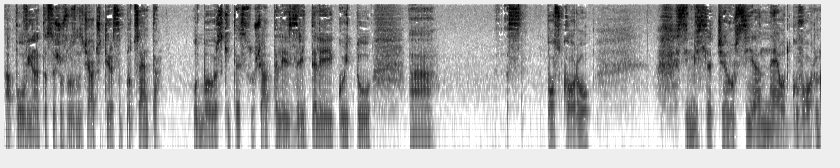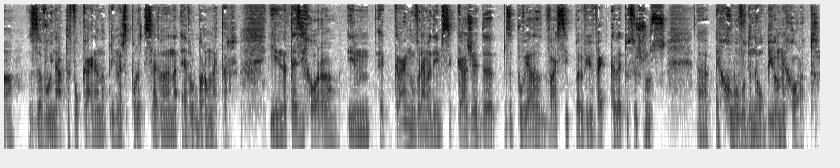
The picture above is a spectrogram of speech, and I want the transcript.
А половината всъщност означава 40% от българските слушатели, зрители, които а, по-скоро си мислят, че Русия не е отговорна за войната в Украина, например, според изследване на Евробарометър. И на тези хора им е крайно време да им се каже да заповядат в 21 век, където всъщност е хубаво да не убиваме хората,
